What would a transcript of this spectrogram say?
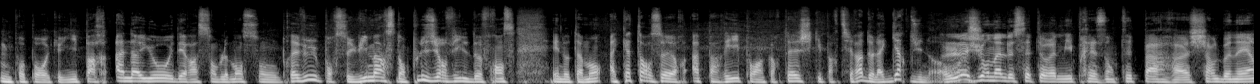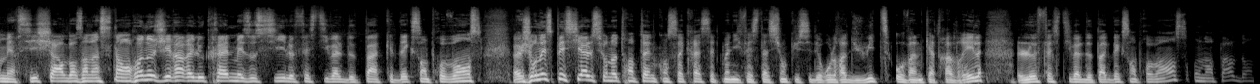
Un propos recueilli par Anayo et des rassemblements sont prévus pour ce 8 mars dans plusieurs villes de France et notamment à 14 à Paris pour un cortège qui partira de la gare du Nord. Le journal de 7h30 présenté par euh, Charles Bonner. Merci Charles. Dans un instant, Renaud Girard et l'Ukraine, mais aussi le festival de Pâques d'Aix-en-Provence. Euh, journée spéciale sur notre antenne consacrée à cette manifestation qui se déroulera du 8 au 24 avril. Le festival de Pâques d'Aix-en-Provence. On en parle dans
